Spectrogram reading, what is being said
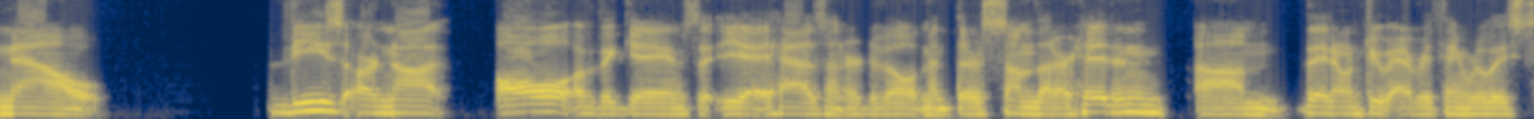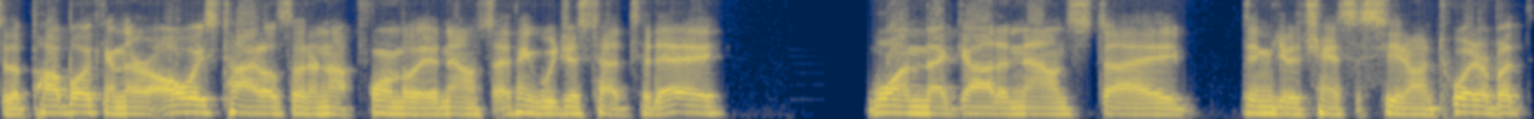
Now, these are not all of the games that EA has under development. There's some that are hidden. Um, they don't do everything released to the public, and there are always titles that are not formally announced. I think we just had today one that got announced. I didn't get a chance to see it on Twitter, but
